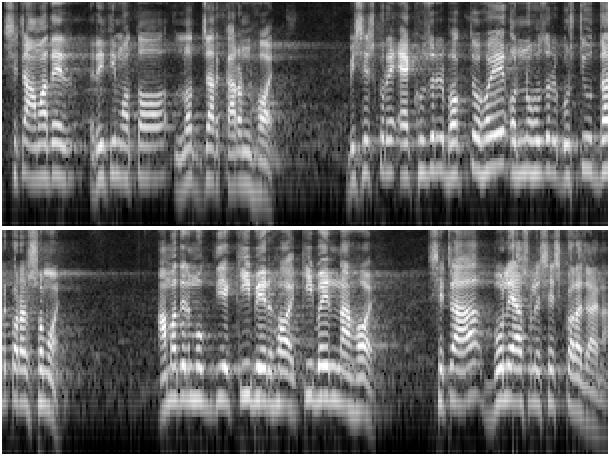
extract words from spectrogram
সেটা আমাদের রীতিমতো লজ্জার কারণ হয়। বিশেষ করে এক হুজুরের ভক্ত হয়ে অন্য হুজুরের গোষ্ঠী উদ্ধার করার সময়। আমাদের মুখ দিয়ে কি বের হয়, কি বের না হয়, সেটা বলে আসলে শেষ করা যায় না।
